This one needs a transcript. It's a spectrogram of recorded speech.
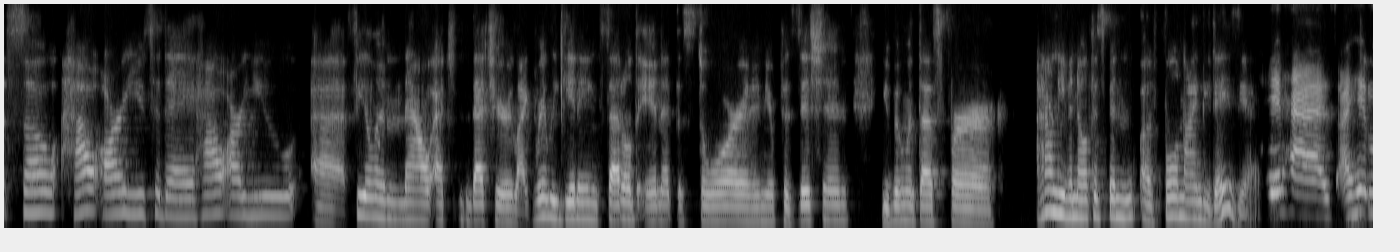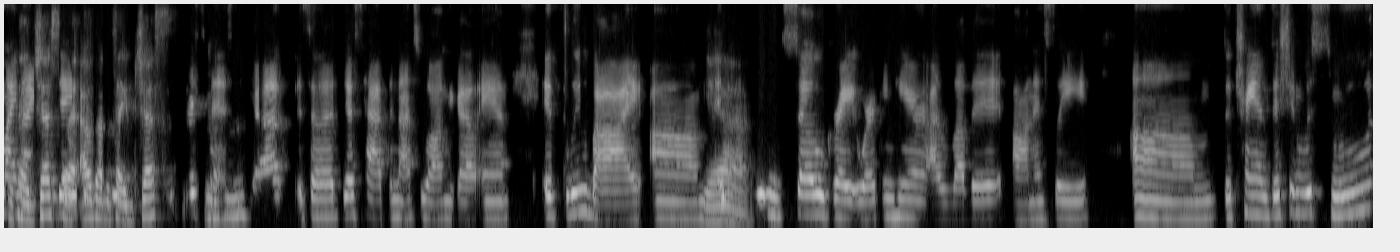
so how are you today? How are you uh, feeling now at, that you're like really getting settled in at the store and in your position? You've been with us for I don't even know if it's been a full 90 days yet. It has. I hit my okay, just days I was about to say just Christmas. Mm-hmm. Yep. So it just happened not too long ago and it flew by. Um yeah. It's so great working here. I love it, honestly. Um, the transition was smooth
